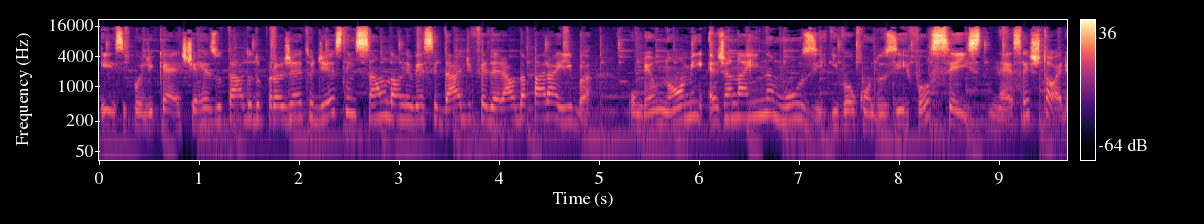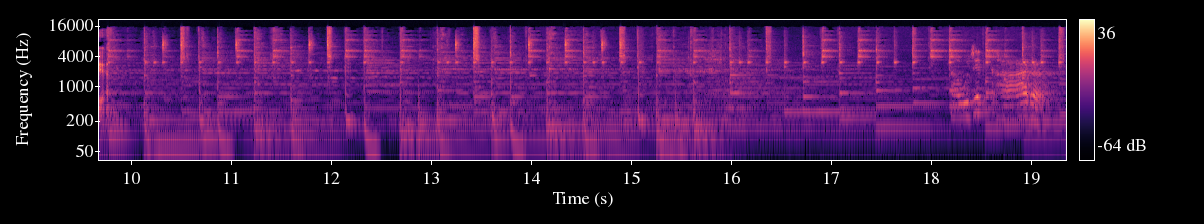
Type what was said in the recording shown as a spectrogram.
Esse podcast é resultado do projeto de extensão da Universidade Federal da Paraíba. O meu nome é Janaína Muse e vou conduzir vocês nessa história. Saúde é cara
